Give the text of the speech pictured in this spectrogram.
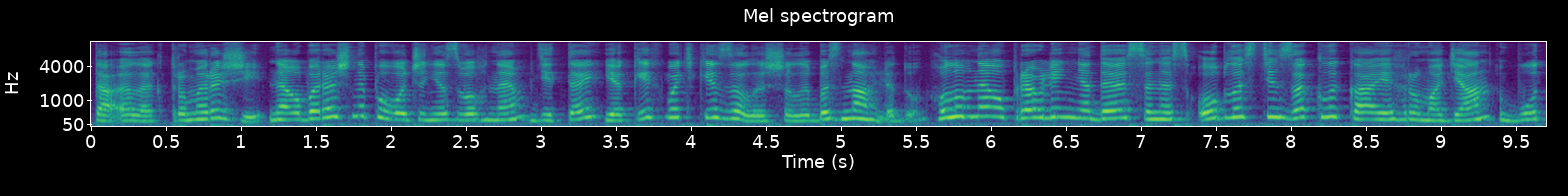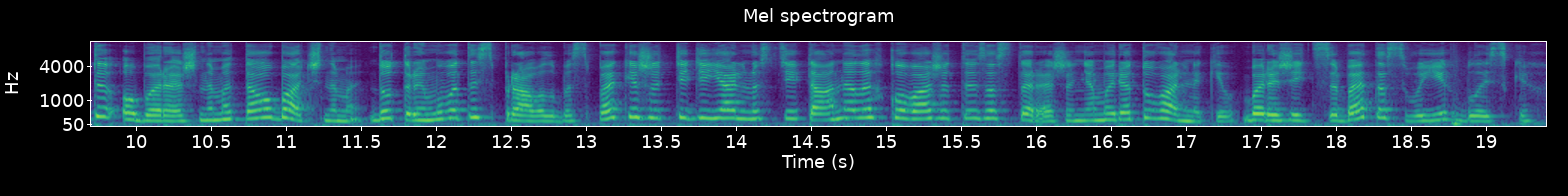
та електромережі, необережне поводження з вогнем дітей, яких батьки залишили без нагляду. Головне управління ДСНС області закликає громадян бути обережними та обачними, дотримуватись правил безпеки життєдіяльності та не легковажити застереженнями рятувальників. Бережіть себе та своїх близьких.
